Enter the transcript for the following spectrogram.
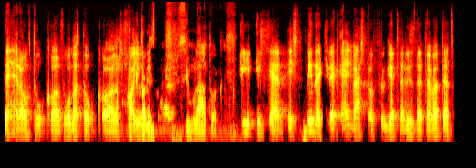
teherautókkal, vonatokkal, hajókkal. Szimulátor. I- igen, és mindenkinek egymástól független üzlete van, tehát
